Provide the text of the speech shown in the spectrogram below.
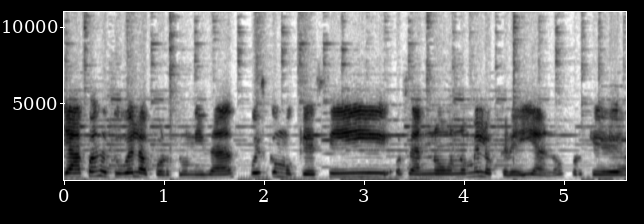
ya cuando tuve la oportunidad, pues como que sí, o sea, no, no me lo creía, ¿no? Porque,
